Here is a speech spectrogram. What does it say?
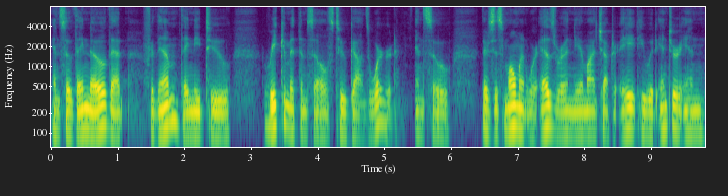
And so they know that for them they need to recommit themselves to God's word. And so there's this moment where Ezra in Nehemiah chapter 8, he would enter in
